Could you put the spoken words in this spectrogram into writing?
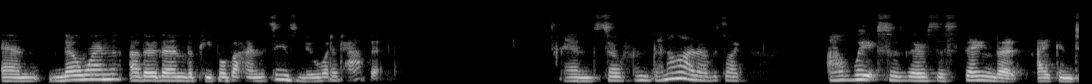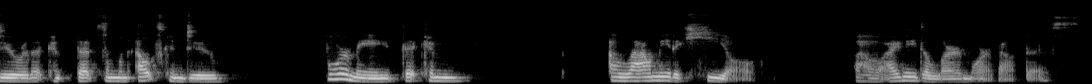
and no one other than the people behind the scenes knew what had happened. And so from then on, I was like, oh, wait, so there's this thing that I can do or that can, that someone else can do for me that can allow me to heal. Oh, I need to learn more about this.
